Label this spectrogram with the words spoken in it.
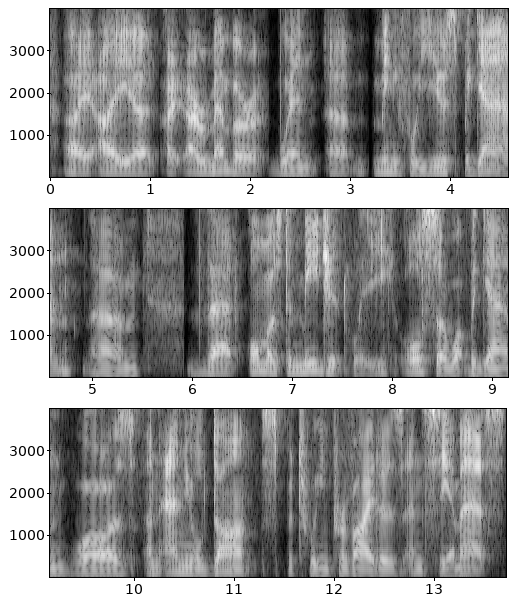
I I, uh, I, I remember when uh, meaningful use began. Um, that almost immediately, also what began was an annual dance between providers and CMS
